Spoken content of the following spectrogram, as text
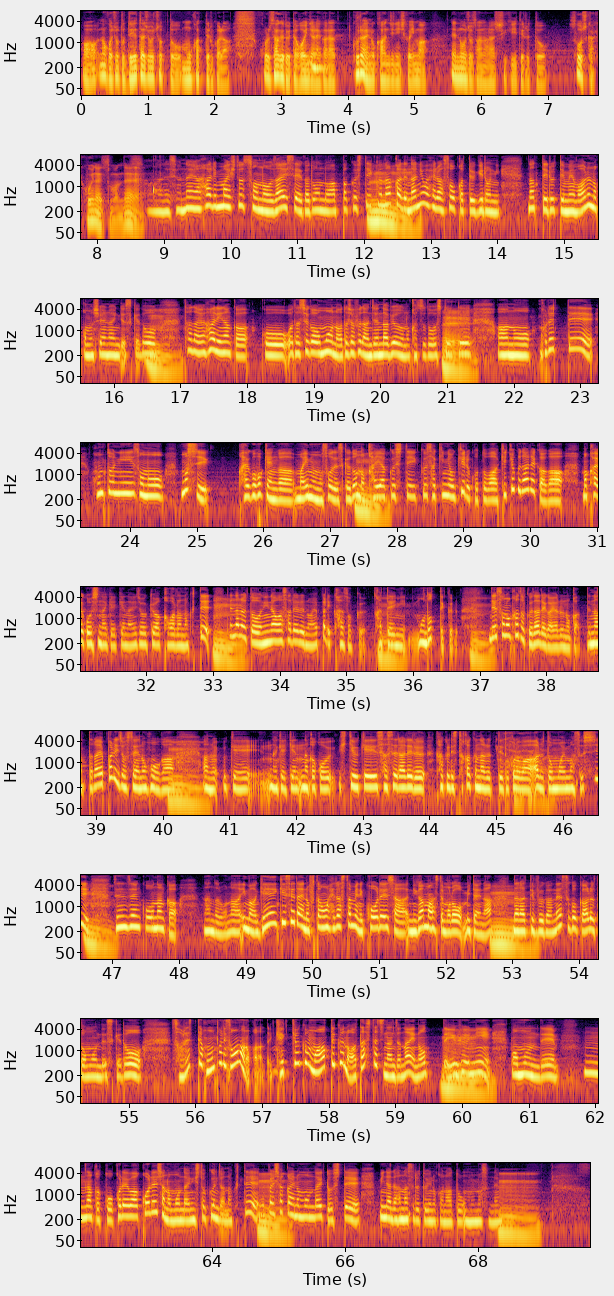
あなんかちょっとデータ上ちょっと儲かってるからこれ下げといた方がいいんじゃないかなぐらいの感じにしか今、ね、農場さんの話聞いてるとそうしか聞こえないですもんね。そうなんですよね。やはりまあ一つその財政がどんどん圧迫していく中で何を減らそうかっていう議論になっているっていう面はあるのかもしれないんですけど、ただやはりなんかこう私が思うのは私は普段ジェンダー平等の活動をしていて、えー、あのこれって本当にそのもし介護保険が、まあ、今もそうですけどどんどん解約していく先に起きることは、うん、結局誰かが、まあ、介護をしなきゃいけない状況は変わらなくて、うん、ってなると担わされるのはやっぱり家族家庭に戻ってくる、うん、でその家族誰がやるのかってなったらやっぱり女性の方が、あの受けなきゃいけなんかこう引き受けさせられる確率高くなるっていうところはあると思いますし、全然こうなんかなんだろうな今現役世代の負担を減らすために高齢者に我慢してもらおうみたいなナラティブがねすごくあると思うんですけどそれって本当にそうなのかなって結局回ってくるの私たちなんじゃないのっていうふうに思うんで。うん、なんかこうこれは高齢者の問題にしとくんじゃなくてやっぱり社会の問題としてみんなで話せるといいのかなと思いますね。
